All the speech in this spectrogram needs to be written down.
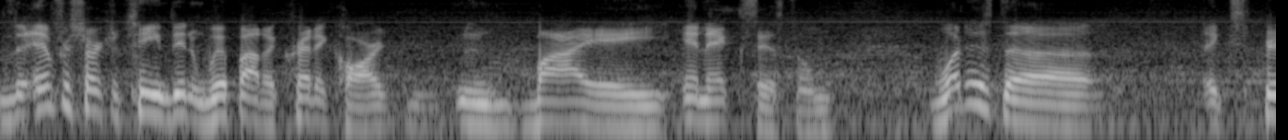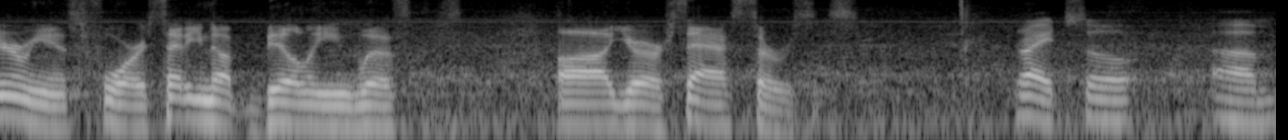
the infrastructure team didn't whip out a credit card and buy a NX system. What is the experience for setting up billing with uh, your SaaS services? Right, so um,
